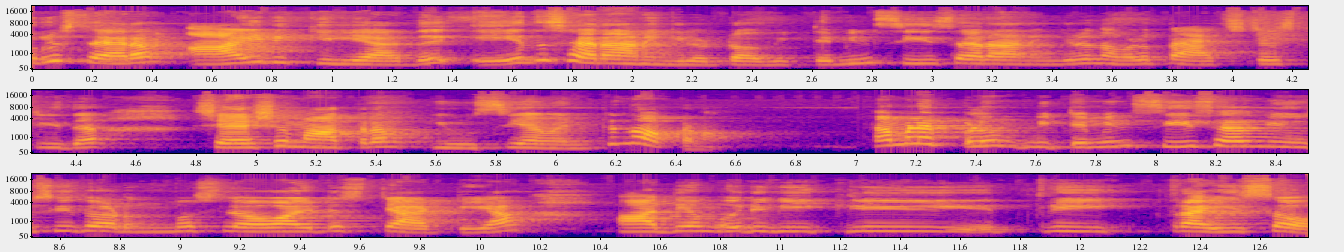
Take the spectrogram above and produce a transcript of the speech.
ഒരു സെറം ആയിരിക്കില്ല അത്. ഏത് സെറാണെങ്കിലും കേട്ടോ വിറ്റമിൻ സി സെറാണെങ്കിലും നമ്മൾ പാച്ച് ടെസ്റ്റ് ചെയ്ത ശേഷം മാത്രം യൂസ് ചെയ്യാൻ വേണ്ടിയിട്ട് നോക്കണം. നമ്മളെപ്പോഴും വിറ്റമിൻ സി സെറം യൂസ് ചെയ്ത് തുടങ്ങുമ്പോൾ സ്ലോ ആയിട്ട് സ്റ്റാർട്ട് ചെയ്യുക ആദ്യം ഒരു വീക്ക്ലി ത്രീ ത്രൈസോ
